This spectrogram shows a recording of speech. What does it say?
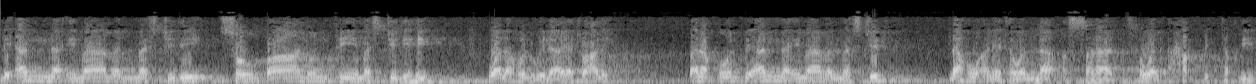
لأن إمام المسجد سلطان في مسجده وله الولاية عليه. فنقول بأن إمام المسجد له أن يتولى الصلاة هو الأحق بالتقديم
